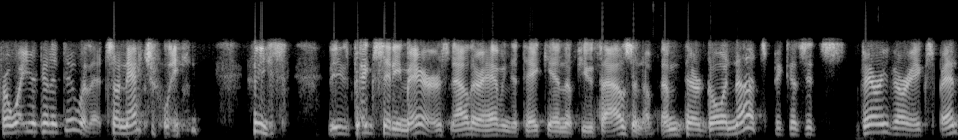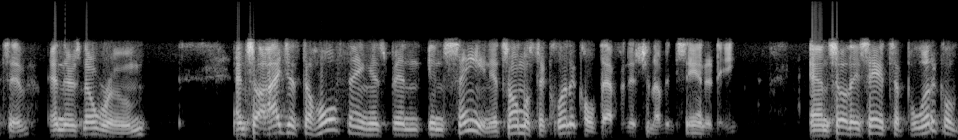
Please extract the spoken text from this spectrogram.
for what you're going to do with it. So naturally, these these big city mayors now they're having to take in a few thousand of them. They're going nuts because it's very, very expensive, and there's no room. And so I just the whole thing has been insane. It's almost a clinical definition of insanity. And so they say it's a political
